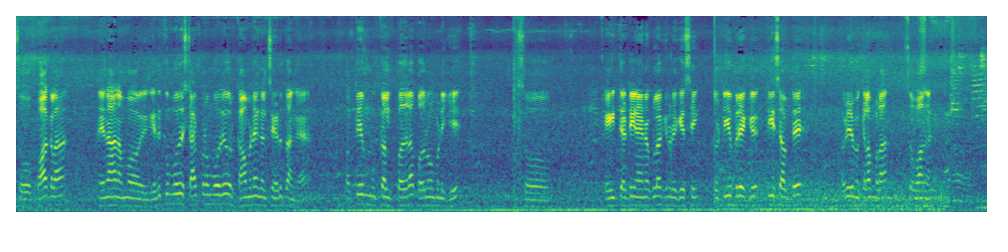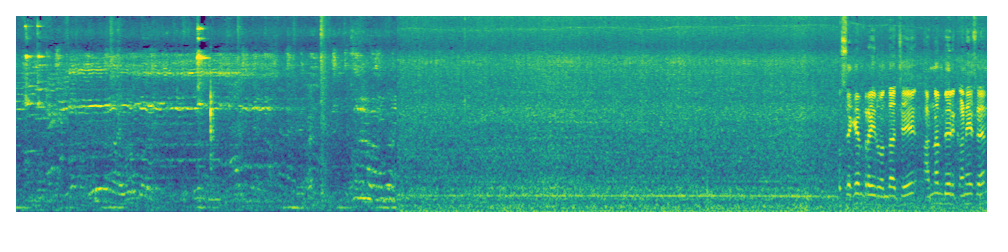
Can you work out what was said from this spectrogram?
ஸோ பார்க்கலாம். ஏன்னா நம்ம எடுக்கும்போதே ஸ்டார்ட் பண்ணும்போதே ஒரு காமனே கழிச்சு எடுத்தாங்க. பத்தே முக்காலுக்கு பதிலாக பதினொரு மணிக்கு. So eight thirty nine o'clock என்னுடைய கேசிங் ஸோ டீ பிரேக்கு டீ சாப்பிட்டு அப்படியே நம்ம கிளம்பலாம். ஸோ வாங்க. செகண்ட் ரைடு வந்தாச்சு. அண்ணன் பேர் கணேசன்.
